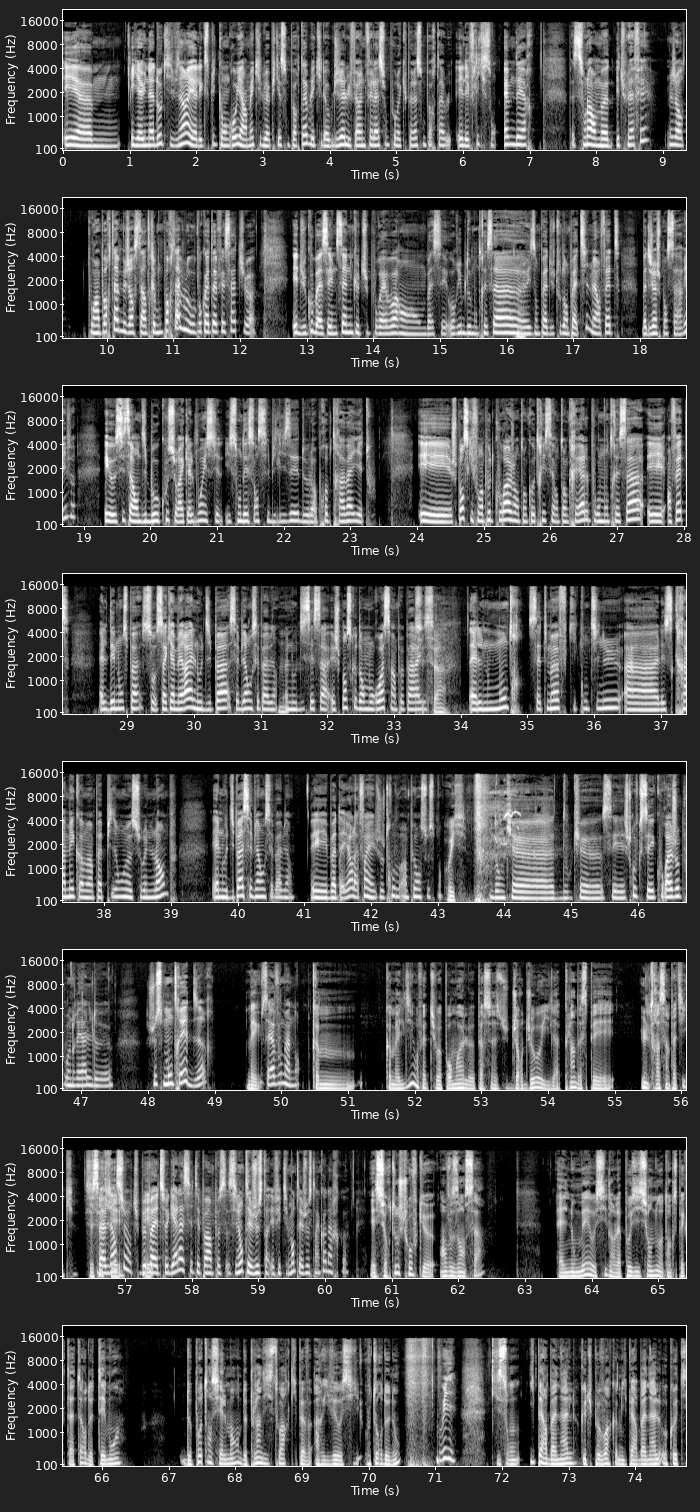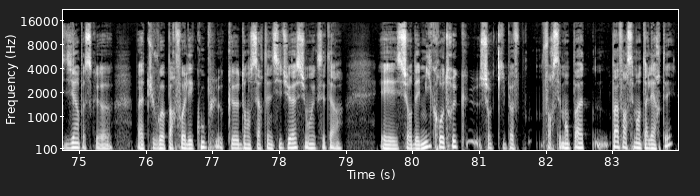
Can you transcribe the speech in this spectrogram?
Et euh, et il y a une ado qui vient et elle explique qu'en gros, il y a un mec qui lui a piqué son portable et qu'il a obligé à lui faire une fellation pour récupérer son portable. Et les flics, ils sont MDR. Parce qu'ils sont là en mode, et tu l'as fait? Mais genre, pour un portable, mais genre c'était un très bon portable ou pourquoi t'as fait ça, tu vois? Et du coup, bah c'est une scène que tu pourrais voir en, bah c'est horrible de montrer ça. euh, ils ont pas du tout d'empathie, mais en fait, bah déjà je pense que ça arrive. Et aussi ça en dit beaucoup sur à quel point ils, ils sont désensibilisés de leur propre travail et tout. Et je pense qu'il faut un peu de courage en tant qu'autrice et en tant que réal pour montrer ça. Et en fait, elle dénonce pas sa caméra, elle nous dit pas c'est bien ou c'est pas bien. Mm. Elle nous dit c'est ça. Et je pense que dans Mon Roi c'est un peu pareil C'est ça. elle nous montre cette meuf qui continue à aller se cramer comme un papillon euh, sur une lampe et elle nous dit pas c'est bien ou c'est pas bien et bah d'ailleurs la fin est je trouve un peu en suspens Oui. donc euh, donc euh, c'est je trouve que c'est courageux pour une réale de juste montrer et de dire Mais C'est à vous maintenant. comme, comme elle dit, en fait, tu vois, pour moi, le personnage du Giorgio, il a plein d'aspects ultra sympathiques. C'est ça Bah, bien est- sûr, tu peux et- pas être ce gars-là si t'es pas un peu. Sinon, t'es juste, effectivement, t'es juste un connard, quoi. Et surtout, je trouve que en faisant ça, elle nous met aussi dans la position, nous, en tant que spectateurs, de témoins de potentiellement de plein d'histoires qui peuvent arriver aussi autour de nous, Oui, qui sont hyper banales, que tu peux voir comme hyper banales au quotidien parce que bah, tu vois parfois les couples que dans certaines situations, etc. Et sur des micro trucs sur qui peuvent forcément pas pas forcément t'alerter,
